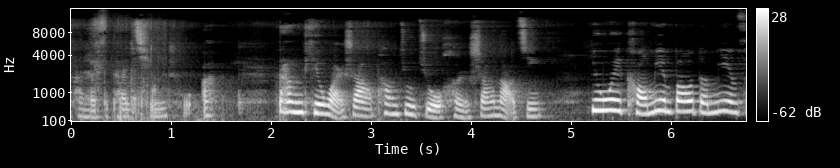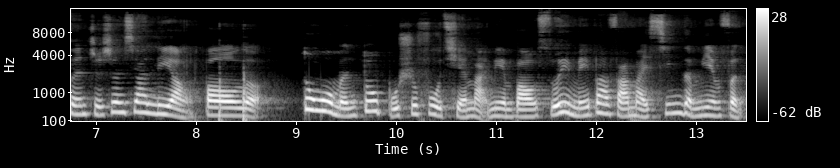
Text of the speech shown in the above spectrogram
看得不太清楚啊。当天晚上，胖舅舅很伤脑筋，因为烤面包的面粉只剩下两包了。动物们都不是付钱买面包，所以没办法买新的面粉。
